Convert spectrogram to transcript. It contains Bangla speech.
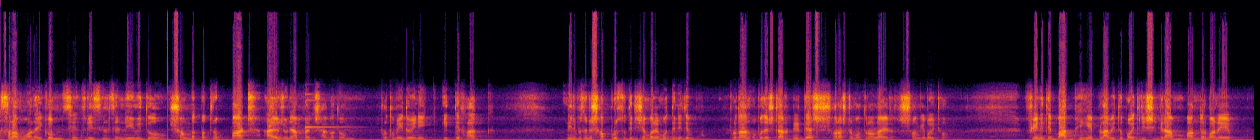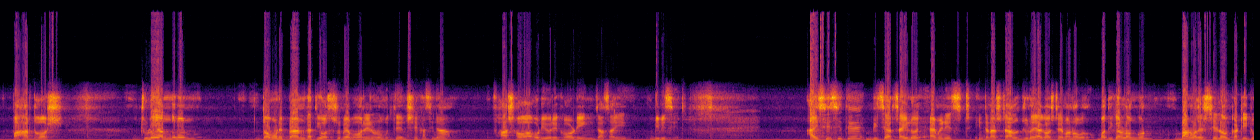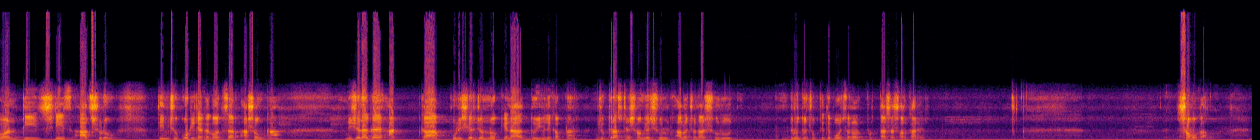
আসসালামু আলাইকুম। সেঞ্চুরি স্কিলসের নিয়মিত সংবাদপত্র পাঠ আয়োজনে আপনাকে স্বাগতম। প্রথমেই দৈনিক ইত্তেফাক। নির্বাচনের সব প্রস্তুতি ডিসেম্বরের মধ্যে নিতে প্রধান উপদেষ্টার নির্দেশ, স্বরাষ্ট্র মন্ত্রণালয়ের সঙ্গে বৈঠক। ফেনীতে বাঁধ ভেঙে প্লাবিত পঁয়ত্রিশ গ্রাম, বান্দরবানে পাহাড় ধস। জুলাই আন্দোলন, দমনে প্রাণঘাতী অস্ত্র ব্যবহারের অনুমতি দেন শেখ হাসিনা। ফাঁস হওয়া অডিও রেকর্ডিং যাচাই বিবিসির। আইসিসিতে বিচার চাইল অ্যামিনিস্ট ইন্টারন্যাশনাল জুলাই আগস্টের মানবাধিকার লঙ্ঘন। Bangladesh, Sri Lanka T twenty series আজ শুরু। তিনশো কোটি টাকা গচ্চার আশঙ্কা। নিষেধাজ্ঞায় আটকা পুলিশের জন্য কেনা দুই হেলিকপ্টার। যুক্তরাষ্ট্রের সঙ্গে শুল্ক আলোচনা শুরু, দ্রুত চুক্তিতে পৌঁছানোর প্রত্যাশা সরকারের। সমকাল।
